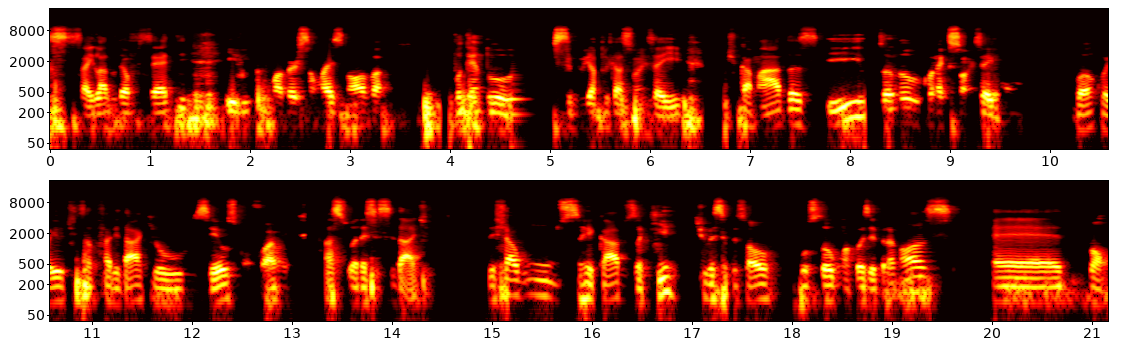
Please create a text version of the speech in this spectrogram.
sair lá do Delphi 7 e vir para uma versão mais nova, podendo distribuir aplicações aí de camadas e usando conexões aí com o banco aí, utilizando Faridac ou Zeus, conforme a sua necessidade. Deixar alguns recados aqui, deixa eu ver se o pessoal postou alguma coisa aí para nós. É, bom,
